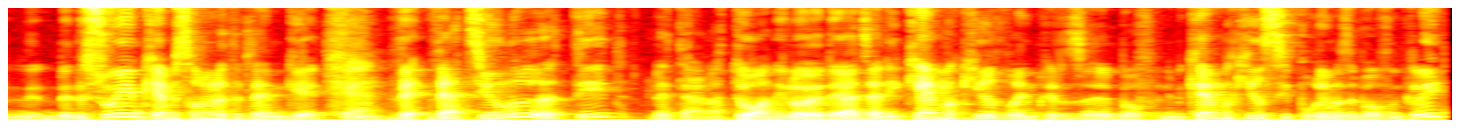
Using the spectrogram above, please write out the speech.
בנישואים, כי הם מסרבים לתת להם גט. כן. והציונות הדתית, לטענתו, אני לא יודע את זה, אני כן מכיר דברים כזה באופן, אני כן מכיר סיפורים על זה באופן כללי,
